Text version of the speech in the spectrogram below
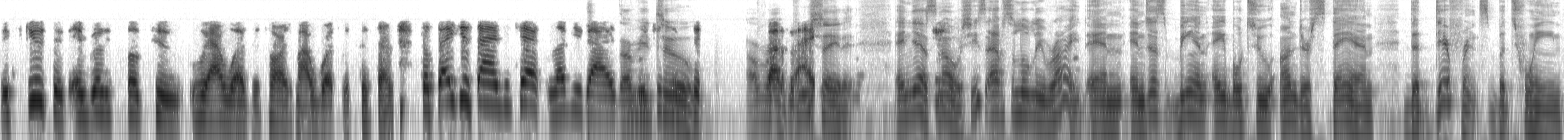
the excuses, it really spoke to where I was as far as my worth was concerned. So thank you, Sanity Check. Love you guys. Love you too. All right, appreciate it. And yes, no, she's absolutely right. And and just being able to understand the difference between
